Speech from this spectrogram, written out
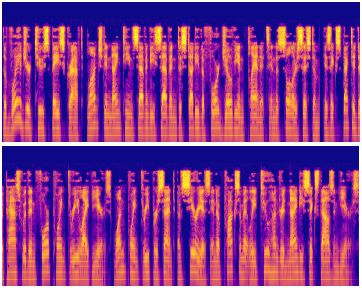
The Voyager 2 spacecraft, launched in 1977 to study the four Jovian planets in the Solar System, is expected to pass within 4.3 light-years of Sirius in approximately 296,000 years.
